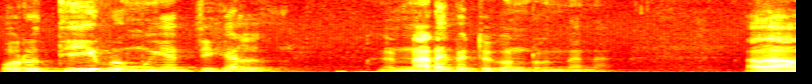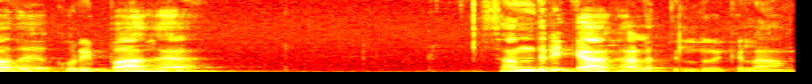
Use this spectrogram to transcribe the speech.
ஒரு தீர்வு முயற்சிகள் நடைபெற்று கொண்டிருந்தன. அதாவது குறிப்பாக சந்திரிகா காலத்தில் இருக்கலாம்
